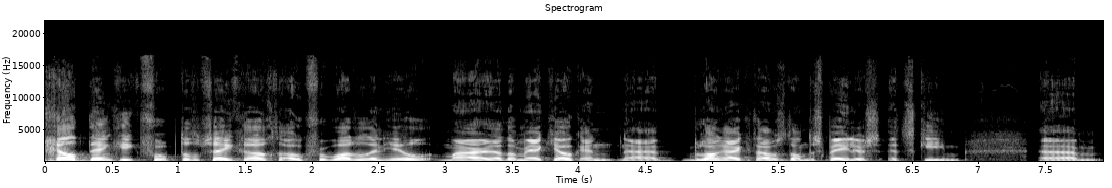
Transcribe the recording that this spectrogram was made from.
Geldt denk ik voor, tot op zekere hoogte ook voor Waddle en Hill. Maar dan merk je ook, en uh, belangrijker trouwens dan de spelers, het scheme. Um,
